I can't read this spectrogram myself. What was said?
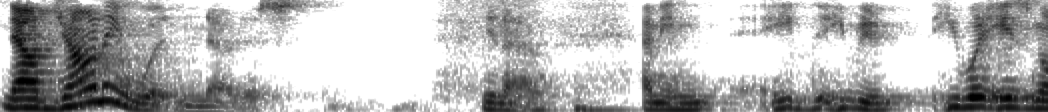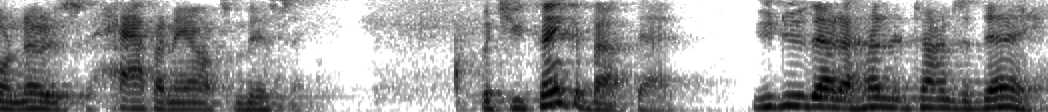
Now, Johnny wouldn't notice, you know. I mean, he, he, he, would- he's going to notice half an ounce missing. But you think about that. You do that 100 times a day.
